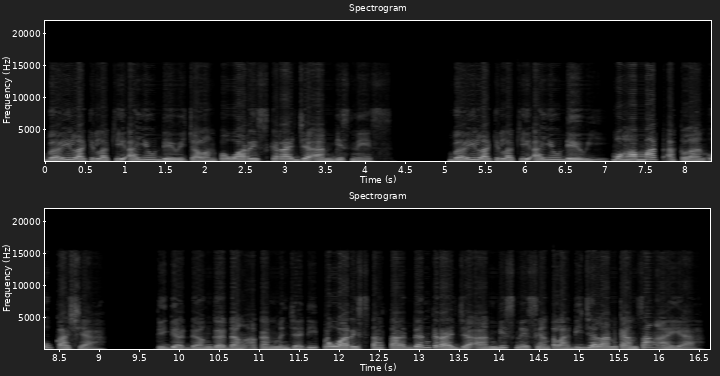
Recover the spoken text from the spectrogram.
Bayi laki-laki Ayu Dewi calon pewaris kerajaan bisnis. Bayi laki-laki Ayu Dewi, Muhammad Aklan Ukasyah. Digadang-gadang akan menjadi pewaris tahta dan kerajaan bisnis yang telah dijalankan sang ayah.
